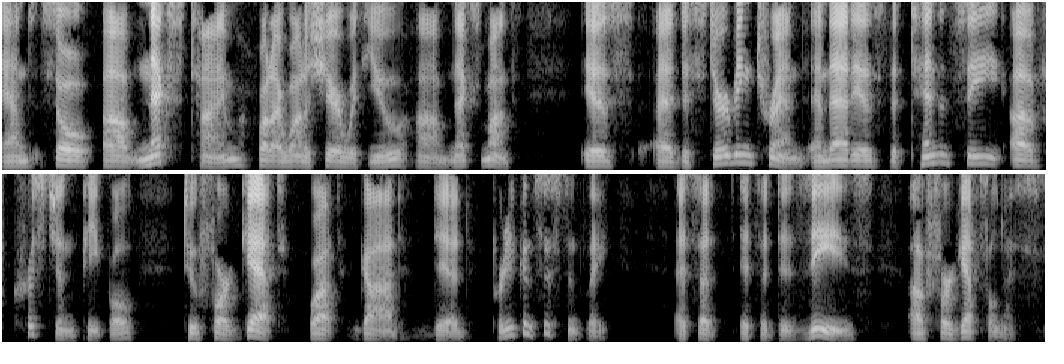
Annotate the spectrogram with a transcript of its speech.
And so, uh, next time, what I want to share with you um, next month is a disturbing trend, and that is the tendency of Christian people to forget what God did pretty consistently. It's a, it's a disease of forgetfulness.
